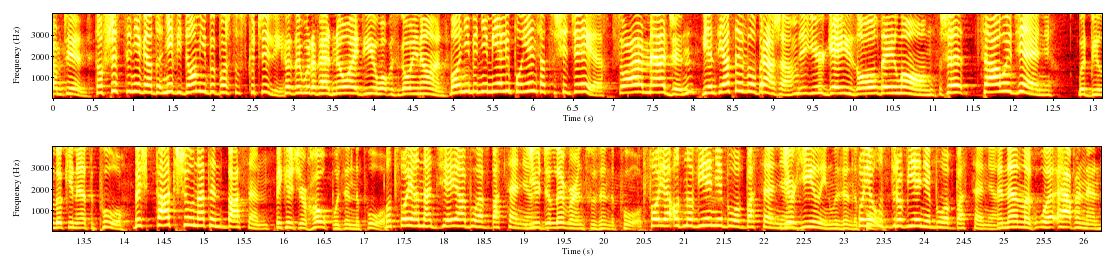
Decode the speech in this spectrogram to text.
jumped in to wszyscy niewiado- niewidomi by po prostu wskoczyli. because they would have had no idea what was going on. Bo oni by nie mieli pojęcia, co się dzieje. So, I imagine Więc ja sobie wyobrażam, that your gaze all day long że cały dzień would be looking at the pool byś patrzył na ten basen, because your hope was in the pool. bo twoja nadzieja była w basenie. Your deliverance was in the pool. Twoje odnowienie było w Your basenie. healing was in the Twoje pool. uzdrowienie było w basenie. And then look what happened then.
